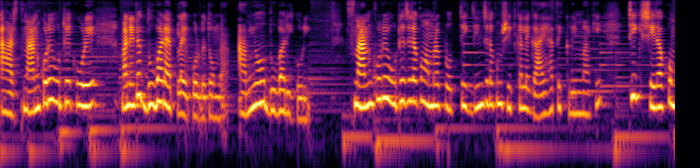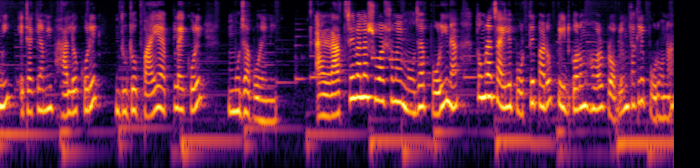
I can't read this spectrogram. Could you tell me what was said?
আর স্নান করে উঠে, করে মানে এটা দুবার অ্যাপ্লাই করবে তোমরা। আমিও দুবারই করি। স্নান করে উঠে যেরকম আমরা প্রত্যেক দিন যেরকম শীতকালে গায়ে হাতে ক্রিম মাখি, ঠিক সেরকমই এটাকে আমি ভালো করে দুটো পায়ে অ্যাপ্লাই করে মোজা পরে নিই। আর রাত্রেবেলা শোয়ার সময় মোজা পরি না, তোমরা চাইলে পরতে পারো, পেট গরম হওয়ার প্রবলেম থাকলে পরো না।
